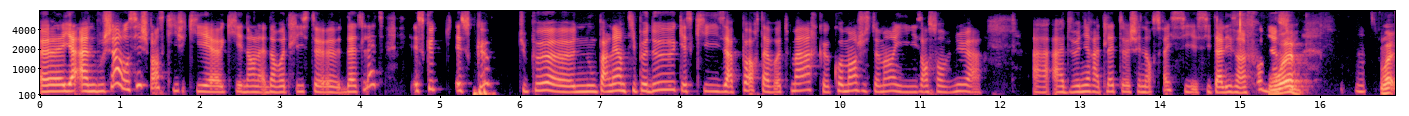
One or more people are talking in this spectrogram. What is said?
il y a Anne Bouchard aussi, je pense, qui qui est, qui est dans la dans votre liste, d'athlètes. Est-ce que est-ce que tu peux, nous parler un petit peu d'eux? Qu'est-ce qu'ils apportent à votre marque? Comment justement ils en sont venus à à devenir athlètes chez North Face si si tu as les infos, bien Ouais, sûr? Mmh. ouais,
